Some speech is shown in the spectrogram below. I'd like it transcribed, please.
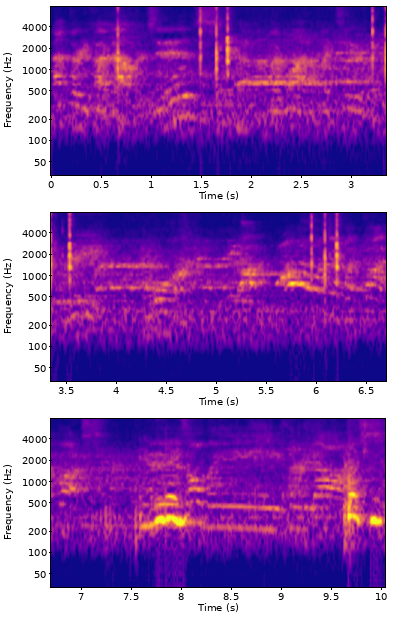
Not thirty-five dollars. It is. By one, by two, three, four, five. Oh, I got my five bucks. It is only thirty dollars.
